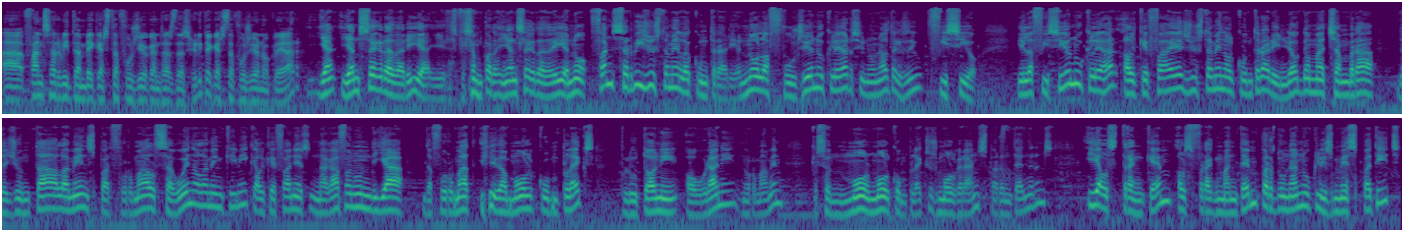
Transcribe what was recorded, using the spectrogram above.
uh, fan servir també aquesta fusió que ens has descrit, aquesta fusió nuclear? Ja, ja ens agradaria, i després en parlarem, ja ens agradaria. No, fan servir justament la contrària, no la fusió nuclear, sinó una altra que es diu fissió. I la fissió nuclear el que fa és justament el contrari. En lloc de matxembrar, de juntar elements per formar el següent element químic, el que fan és n'agafen un dià de format i de molt complex, plutoni o urani, normalment, que són molt, molt complexos, molt grans, per entendre'ns, i els trenquem, els fragmentem per donar nuclis més petits,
